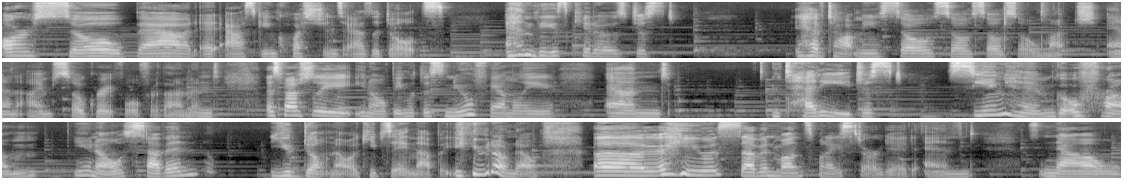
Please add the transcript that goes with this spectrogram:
are so bad at asking questions as adults. And these kiddos just have taught me so so so so much and i'm so grateful for them and especially you know being with this new family and Teddy, just seeing him go from, you know, seven, you don't know. I keep saying that, but you don't know. Uh, he was seven months when I started, and now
